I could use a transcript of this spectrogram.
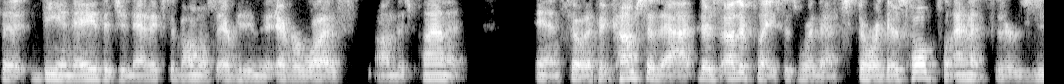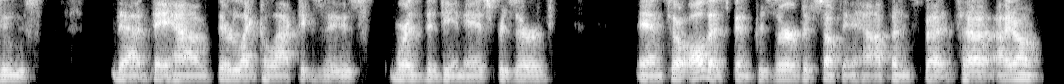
the DNA, the genetics of almost everything that ever was on this planet. And so if it comes to that, there's other places where that's stored. There's whole planets that are zoos that they have. They're like galactic zoos where the DNA is preserved. And so all that's been preserved if something happens, but uh, I don't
